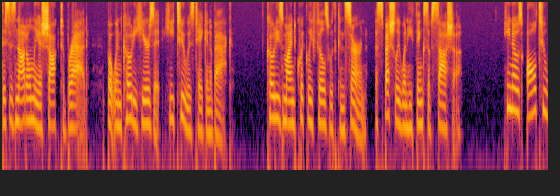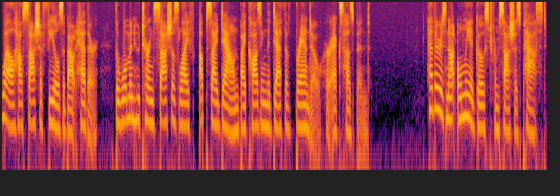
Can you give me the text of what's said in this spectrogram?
This is not only a shock to Brad, but when Cody hears it, he too is taken aback. Cody's mind quickly fills with concern, especially when he thinks of Sasha. He knows all too well how Sasha feels about Heather, the woman who turned Sasha's life upside down by causing the death of Brando, her ex husband. Heather is not only a ghost from Sasha's past,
